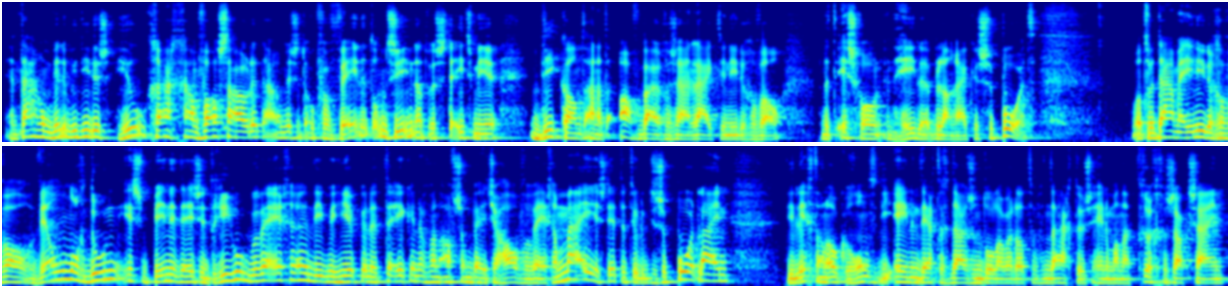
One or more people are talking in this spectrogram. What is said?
En daarom willen we die dus heel graag gaan vasthouden. Daarom is het ook vervelend om te zien dat we steeds meer die kant aan het afbuigen zijn, lijkt in ieder geval. Het is gewoon een hele belangrijke support. Wat we daarmee in ieder geval wel nog doen, is binnen deze driehoek bewegen, die we hier kunnen tekenen vanaf zo'n beetje halverwege mei, is dit natuurlijk de supportlijn. Die ligt dan ook rond die 31.000 dollar, waar dat we vandaag dus helemaal naar teruggezakt zijn.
